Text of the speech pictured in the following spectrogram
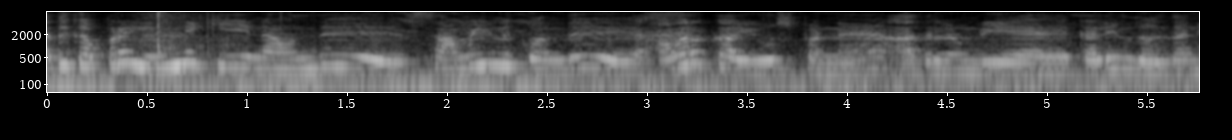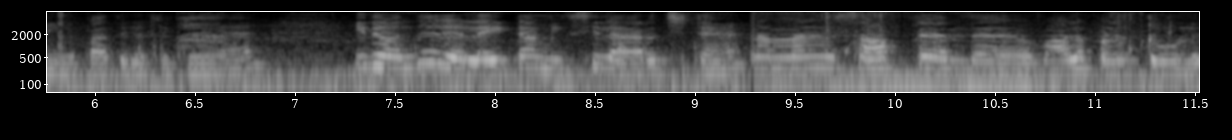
அதுக்கப்புறம் இன்னைக்கு நான் வந்து சமையலுக்கு வந்து அவரைக்காய் யூஸ் பண்ணேன். அதனுடைய கழிவுகள் தான் நீங்கள் பார்த்துக்கிட்டு இருக்கீங்க. இதை வந்து லைட்டாக மிக்சியில் அரைச்சிட்டேன். நம்ம சாப்பிட்ட அந்த வாழைப்பழத்தோல்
